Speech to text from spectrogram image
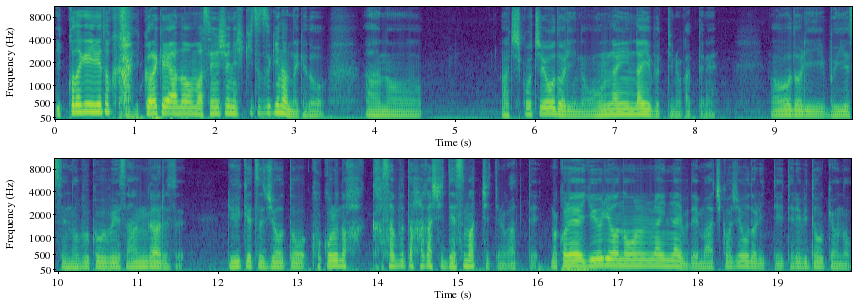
一個だけ入れとくか。一個だけ、あの、まあ、先週に引き続きなんだけど、あの、ああちこちオードリーのオンラインライブっていうのがあってね、オードリー VS 信子 VS アンガールズ、流血上等、心のかさぶた剥がしデスマッチっていうのがあって、まあ、これ有料のオンラインライブで、まあ、ちこちオードリーっていうテレビ東京の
